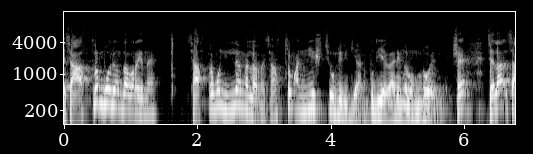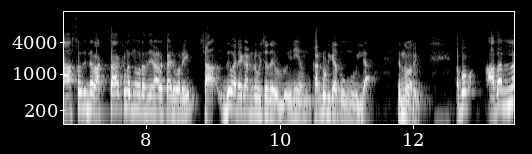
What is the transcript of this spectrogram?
ശാസ്ത്രം പോലും എന്താ പറയുന്നത് ശാസ്ത്രം പോലും ഇല്ല എന്നല്ല പറഞ്ഞത്. ശാസ്ത്രം അന്വേഷിച്ചുകൊണ്ടിരിക്കുകയാണ്. പുതിയ കാര്യങ്ങൾ ഉണ്ടോ എന്ന്. പക്ഷേ ചില ശാസ്ത്രത്തിന്റെ വക്താക്കൾ എന്ന് പറയുന്ന ആൾക്കാർ പറയും ഇതുവരെ കണ്ടുപിടിച്ചതേ ഉള്ളൂ. ഇനി കണ്ടുപിടിക്കാത്ത ഒന്നുമില്ല എന്ന് പറയും. അപ്പം അതല്ല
